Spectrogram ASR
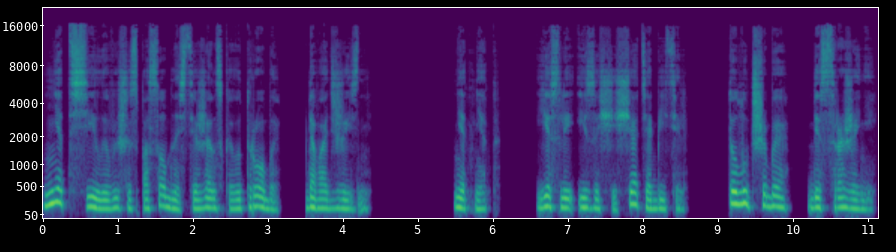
нет силы выше способности женской утробы давать жизнь. Нет-нет, если и защищать обитель, то лучше бы без сражений.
